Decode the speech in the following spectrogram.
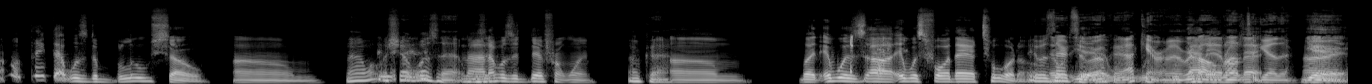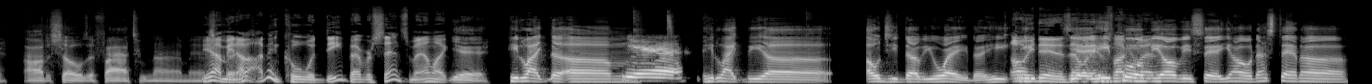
I don't think that was the Blue Show. Um, no, what show was that? No, nah, that was a different one. Okay. Um, but it was uh it was for their tour though. It was their tour. Yeah, okay, we, I can't we, remember. We it all runs together. All yeah, right. All the shows at five two nine, man. Yeah, I mean, I, have been cool with Deep ever since, man. Like, yeah, he liked the um, yeah, he liked the uh OGWA. The he, oh, he, he did. Is that yeah? he, he pulled with? me over. He said, "Yo, that's that uh."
